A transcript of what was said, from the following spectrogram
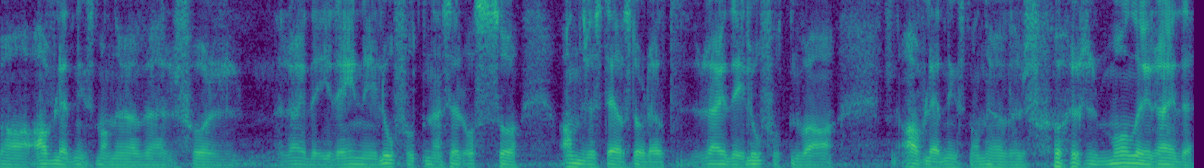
var avledningsmanøver for raidet i Reine i Lofoten. Jeg ser også andre steder står det at raidet i Lofoten var avledningsmanøver for Måløy-raidet.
